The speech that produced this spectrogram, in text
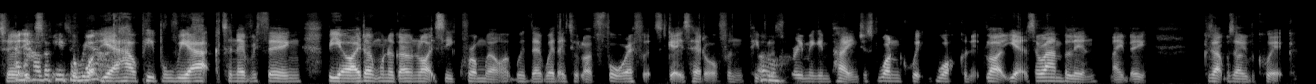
To And how the people what, yeah, react. how people react and everything. But yeah, I don't want to go and like see Cromwell with their, where they took like four efforts to get his head off and people Oh. are screaming in pain. Just one quick whack and it like yeah. So Anne Boleyn maybe because that was over quick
